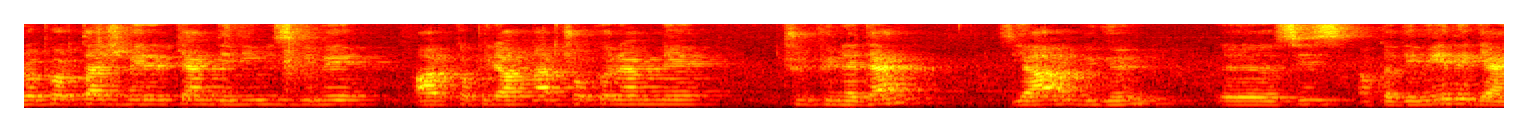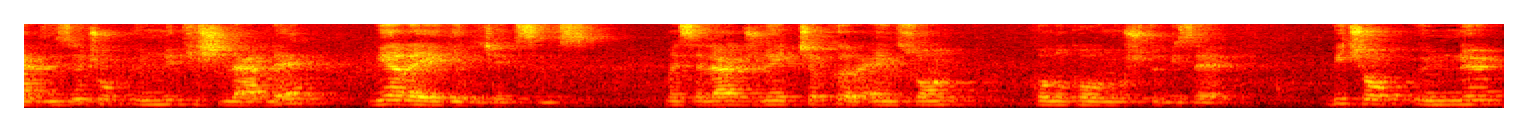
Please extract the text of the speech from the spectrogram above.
röportaj verirken dediğimiz gibi arka planlar çok önemli. Çünkü neden? Yarın bir gün e, siz akademiye de geldiğinizde çok ünlü kişilerle bir araya geleceksiniz. Mesela Cüneyt Çakır en son konuk olmuştu bize. Birçok ünlü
